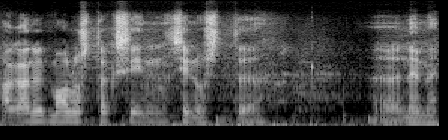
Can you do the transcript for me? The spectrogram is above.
aga nüüd ma alustaksin sinust, äh, Neeme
